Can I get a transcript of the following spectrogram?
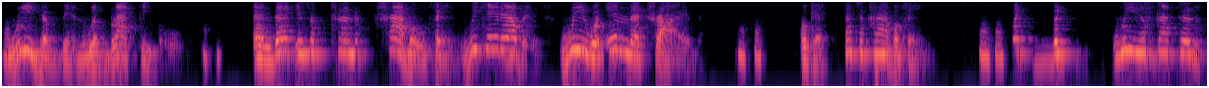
We have been with Black people and that is a kind of tribal thing. We can't help it. We were in that tribe. Okay, that's a tribal thing. Mm-hmm. But but we have got to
